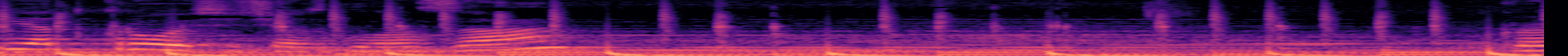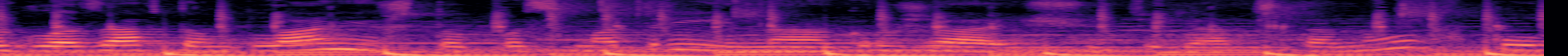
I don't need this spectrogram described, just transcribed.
И открой сейчас глаза. Открой глаза в том плане, что посмотри на окружающую тебя обстановку,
